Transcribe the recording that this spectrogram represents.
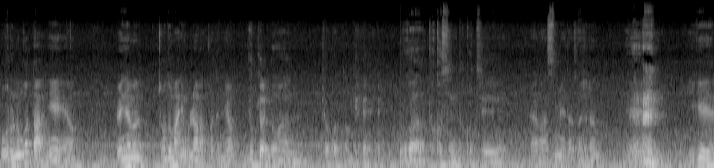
모르는 것도 아니에요. 왜냐면 저도 많이 올라갔거든요. 6개월 동안 겪었던 게 보다 더 컸으면 더 컸지. 네, 맞습니다. 사실은 네, 이게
